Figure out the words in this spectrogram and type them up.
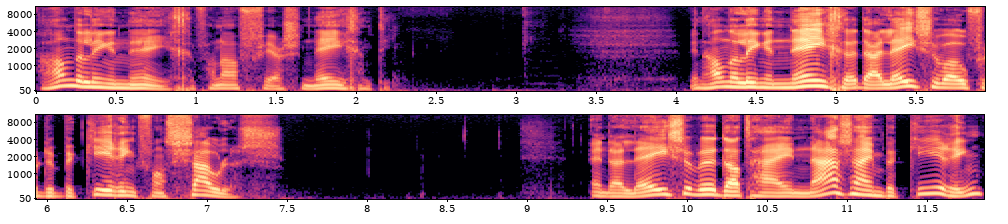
Handelingen 9 vanaf vers 19. In Handelingen 9, daar lezen we over de bekering van Saulus. En daar lezen we dat hij na zijn bekering,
